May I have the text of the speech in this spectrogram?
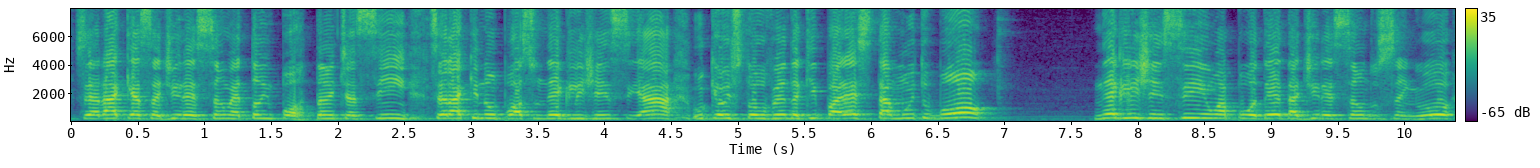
Será que essa direção é tão importante assim? Será que não posso negligenciar? O que eu estou vendo aqui parece estar muito bom. Negligenciam a poder da direção do Senhor.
